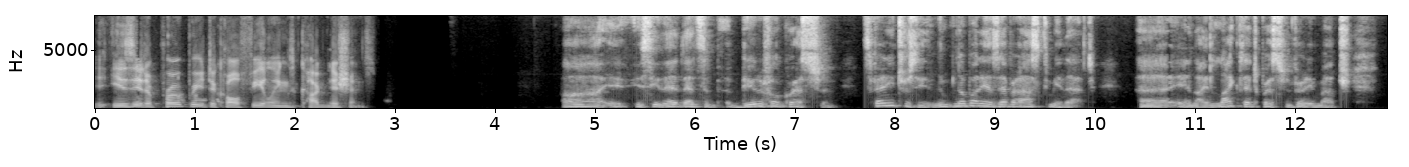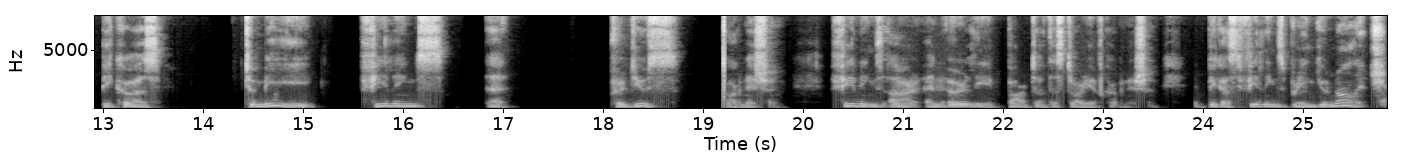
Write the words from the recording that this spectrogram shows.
Is it appropriate to call feelings cognitions? Uh, you see, that that's a, a, beautiful question. It's very interesting. Nobody has ever asked me that. Uh, and I like that question very much because to me, feelings uh, produce cognition. Feelings are an early part of the story of cognition because feelings bring you knowledge.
